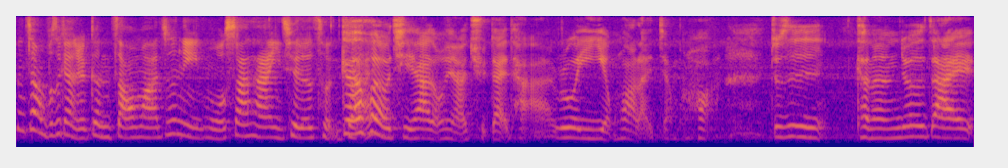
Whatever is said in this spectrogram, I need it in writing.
那这样不是感觉更糟吗？就是你抹杀它一切的存在可是会。有其他东西来取代它。如果以演化来讲的话，就是可能就是在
